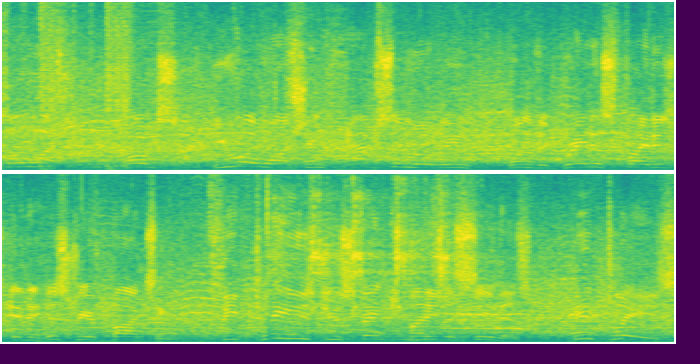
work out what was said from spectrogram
so what? Folks, you are watching absolutely one of the greatest fighters in the history of boxing. Be pleased you spent your money to see this. Be pleased.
